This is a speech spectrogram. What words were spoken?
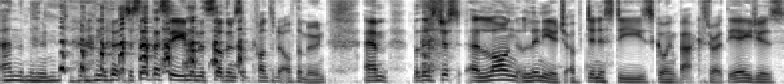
and the moon and the, to set the scene in the southern subcontinent of the moon. Um, but there's just a long lineage of dynasties going back throughout the ages,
